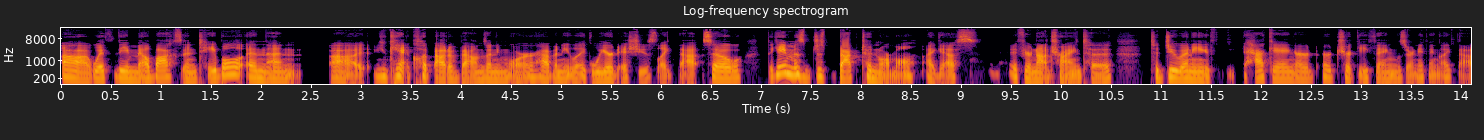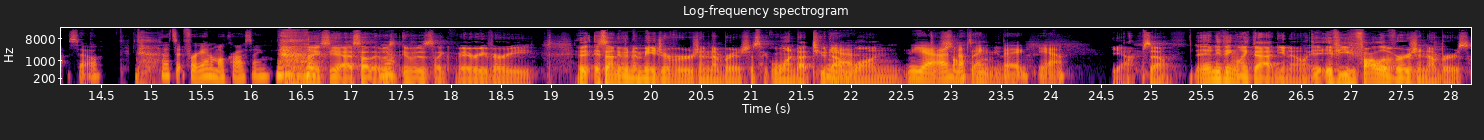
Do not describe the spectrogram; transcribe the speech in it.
uh, with the mailbox and table, and then uh, you can't clip out of bounds anymore or have any like weird issues like that. So the game is just back to normal, I guess, if you're not trying to to do any hacking or, or tricky things or anything like that. So that's it for Animal Crossing. nice. Yeah, I saw that it was yeah. it was like very very. it's not even a major version number. It's just like 1.2.1. Yeah, yeah nothing you know? big. Yeah. Yeah. So anything like that, you know, if you follow version numbers,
